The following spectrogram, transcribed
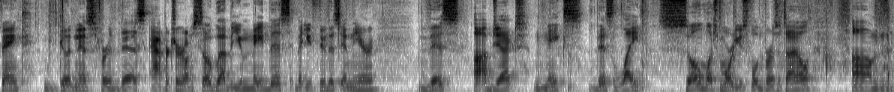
Thank goodness for this. Aputure, I'm so glad that you made this, that you threw this in here. This object makes this light so much more useful and versatile. Um,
